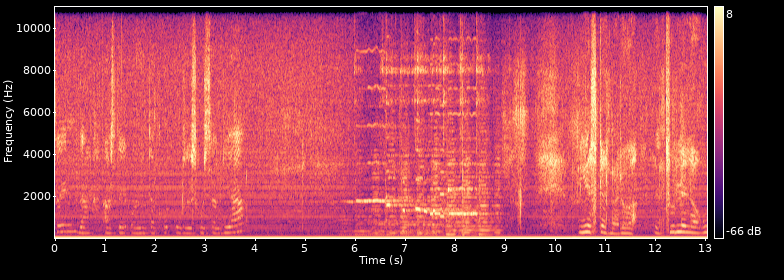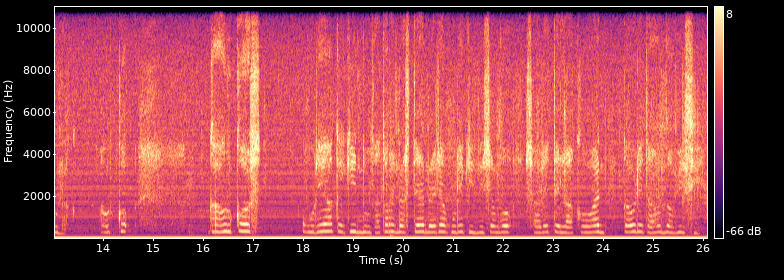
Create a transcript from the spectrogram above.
Zein da aste honetako urrezko esaldia? Ni esker naroa, entzule lagunak. Gaurko, gaurkoz gureak egin du datorren astean ere gurekin izango saretelakoan gaur eta ondo bizi.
